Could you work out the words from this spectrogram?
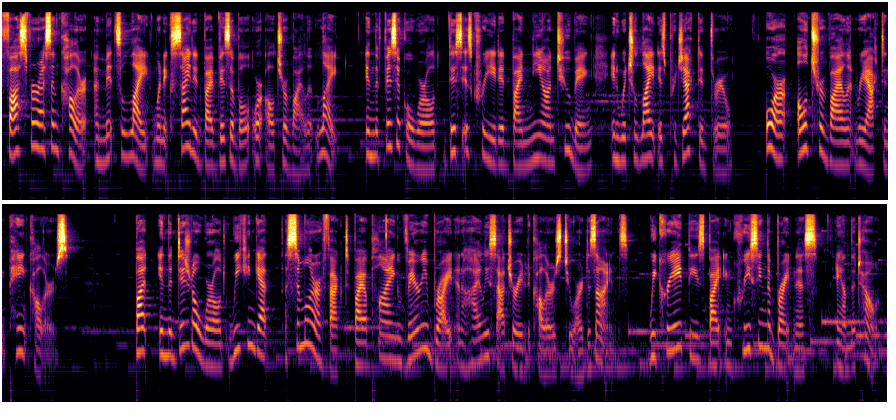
Phosphorescent color emits light when excited by visible or ultraviolet light. In the physical world, this is created by neon tubing in which light is projected through, or ultraviolet reactant paint colors. But in the digital world, we can get a similar effect by applying very bright and highly saturated colors to our designs. We create these by increasing the brightness and the tone.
